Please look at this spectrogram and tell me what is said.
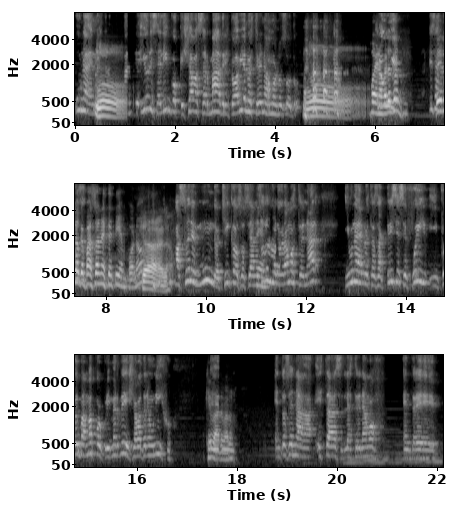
una de nuestros anteriores elencos que ya va a ser madre y todavía no estrenamos nosotros. bueno, pero eso es lo que pasó en este tiempo, ¿no? Claro. Pasó en el mundo, chicos, o sea, nosotros no logramos estrenar y una de nuestras actrices se fue y, fue mamá por primera vez, ya va a tener un hijo. Qué bárbaro. Eh, entonces, nada, estas la estrenamos entre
